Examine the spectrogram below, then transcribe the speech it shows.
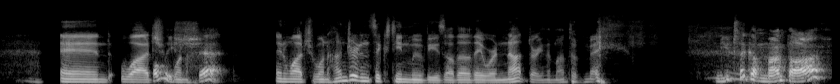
and watch Holy one shit. and watch 116 movies, although they were not during the month of May. You took a month off?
